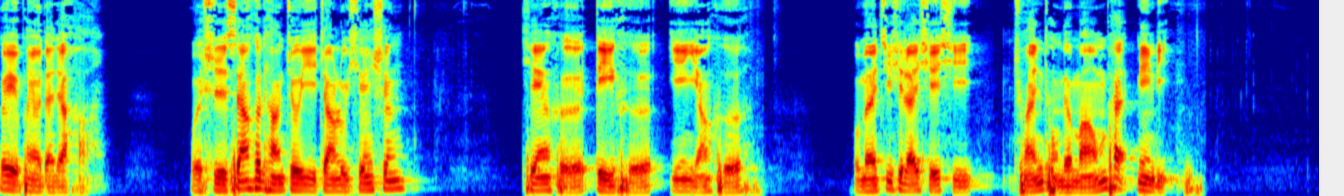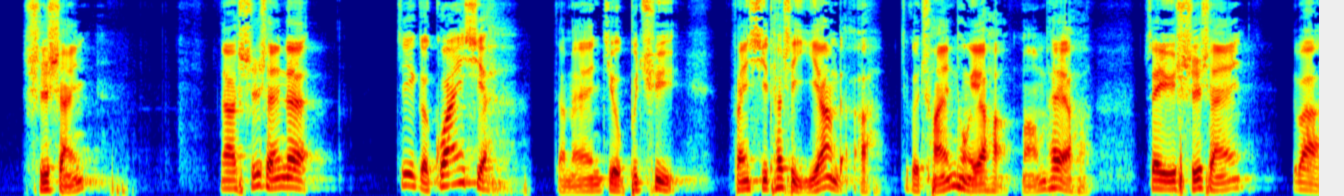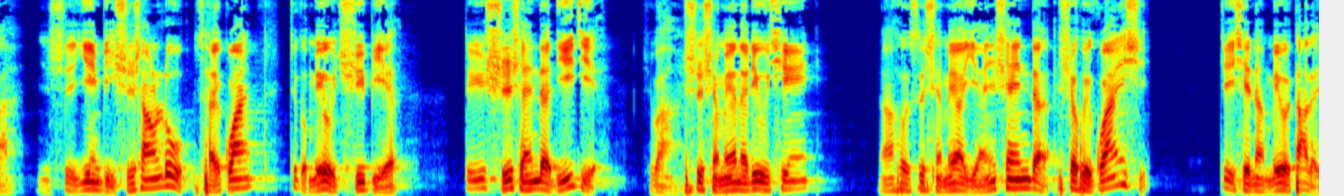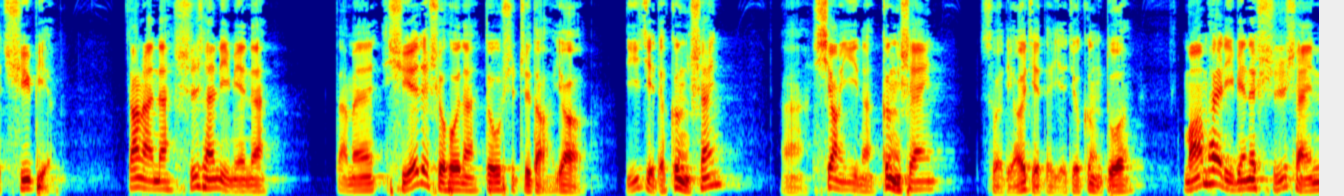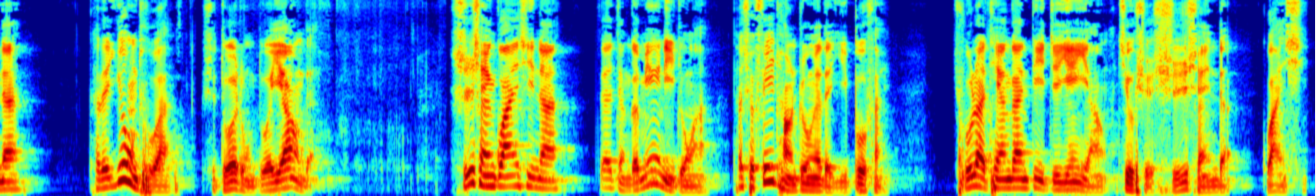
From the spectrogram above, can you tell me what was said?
各位朋友，大家好，我是三合堂周易张璐先生。天和地和阴阳和，我们继续来学习传统的盲派命理。食神，那食神的这个关系啊，咱们就不去分析，它是一样的啊。这个传统也好，盲派也好，在于食神，对吧？你是印比食伤禄财官。这个没有区别，对于食神的理解是吧？是什么样的六亲，然后是什么样延伸的社会关系，这些呢没有大的区别。当然呢，食神里面呢，咱们学的时候呢，都是知道要理解的更深啊，象意呢更深，所了解的也就更多。盲派里边的食神呢，它的用途啊是多种多样的，食神关系呢。在整个命理中啊，它是非常重要的一部分。除了天干地支阴阳，就是食神的关系。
